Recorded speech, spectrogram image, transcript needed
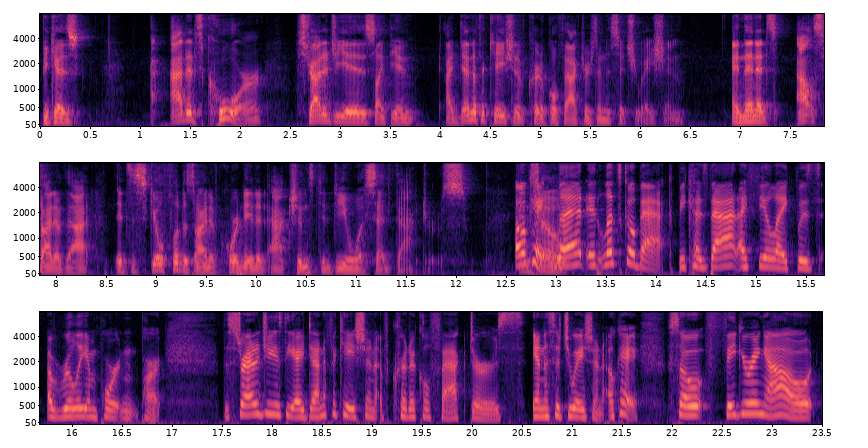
because at its core, strategy is like the identification of critical factors in a situation. And then it's outside of that, it's a skillful design of coordinated actions to deal with said factors. Okay, so, let it, let's go back because that I feel like was a really important part. The strategy is the identification of critical factors in a situation. Okay, so figuring out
